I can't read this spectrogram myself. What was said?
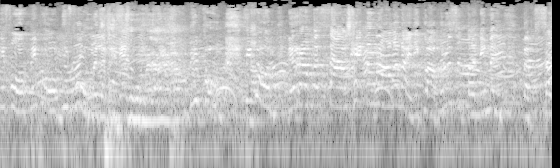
พี่ภูมิพี่ภูมิพี่ภูมิมาจากไหนเนี่ยพี่ภูมิไปแล้วนะครับพี่ภูมิพี่ภูมิเดี๋ยวเรามา sound check น้องๆกันหน่อยดีกว่าเพราะรู้สึกตอนนี้มันแบบซา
